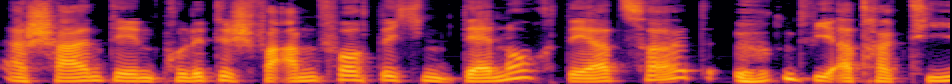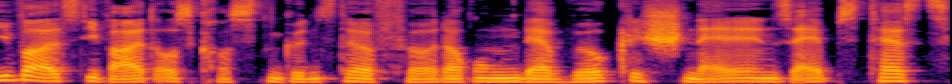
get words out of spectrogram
erscheint den politisch Verantwortlichen dennoch derzeit irgendwie attraktiver als die weitaus kostengünstige Förderung der wirklich schnellen Selbsttests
